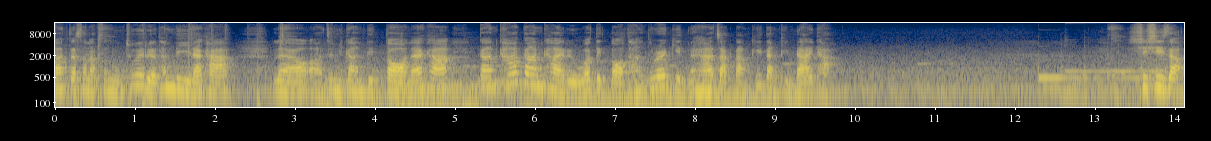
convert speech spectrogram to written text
มักจะสนับสนุนช่วยเหลือท่านดีนะคะ แล้วเอ่อจะมีการติดต่อนะคะ การค้าการขายหรือว่าติดต่อทางธุรกิจนะคะจากต่างที่ต่างถิ่นได้ค่ะ 獅子座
